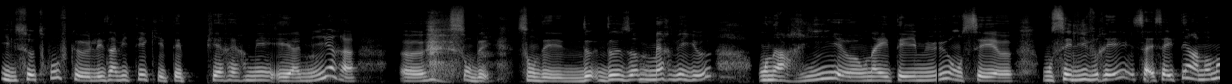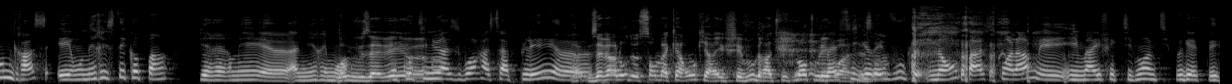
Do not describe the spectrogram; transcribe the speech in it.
il se trouve que les invités qui étaient Pierre Hermé et Amir sont des, sont des deux, deux hommes merveilleux. On a ri, on a été ému, on s'est on s'est livré. Ça, ça a été un moment de grâce et on est restés copains, Pierre Hermé, euh, Amir et moi. Donc vous avez, on continue euh, à se voir, à s'appeler. euh, vous avez un lot de 100 macarons qui arrive chez vous gratuitement tous les bah, mois. Figurez-vous que non, pas à ce point-là, mais il m'a effectivement un petit peu gâté.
